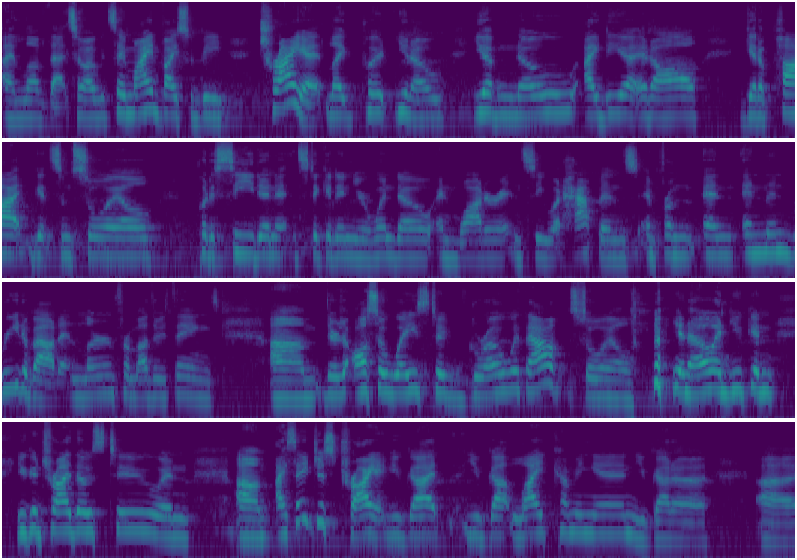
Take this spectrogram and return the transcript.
I love that. So I would say my advice would be try it. Like put you know you have no idea at all. Get a pot, get some soil, put a seed in it, and stick it in your window and water it and see what happens. And from and and then read about it and learn from other things. Um, there's also ways to grow without soil, you know, and you can you can try those too. And um, I say just try it. You've got you've got light coming in. You've got a uh,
